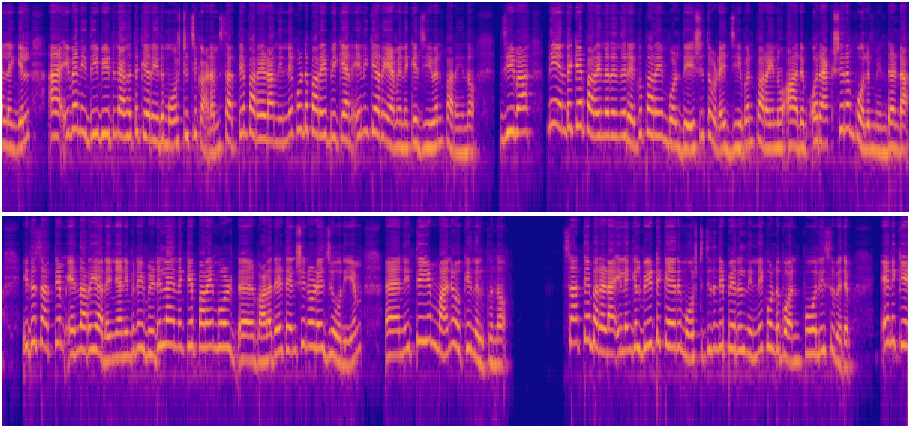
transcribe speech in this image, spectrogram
അല്ലെങ്കിൽ ഇവൻ ഇത് ഈ വീട്ടിനകത്ത് കയറി ഇത് മോഷ്ടിച്ച് കാണും. സത്യം പറയടാ നിന്നെ കൊണ്ട് പറയിപ്പിക്കാൻ എനിക്കറിയാം എന്നൊക്കെ ജീവൻ പറയുന്നു. ജീവ നീ എന്തൊക്കെയാ പറയുന്നതെന്ന് രഘു പറയുമ്പോൾ ദേഷ്യത്തോടെ ജീവൻ പറയുന്നു ആരും ഒരക്ഷരം പോലും മിണ്ടണ്ട. ഇത് സത്യം എന്നറിയാതെ ഞാൻ ഇവനെ വിടില്ല എന്നൊക്കെ പറയുമ്പോൾ വളരെ ടെൻഷനോടെ ജോലിയും നിത്യയും മനുവൊക്കെ നിൽക്കുന്നു. സത്യം പറയടാ ഇല്ലെങ്കിൽ വീട്ടിൽ കയറി മോഷ്ടിച്ചതിന്റെ പേരിൽ നിന്നെ കൊണ്ടുപോകാൻ പോലീസ് വരും. എനിക്ക്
